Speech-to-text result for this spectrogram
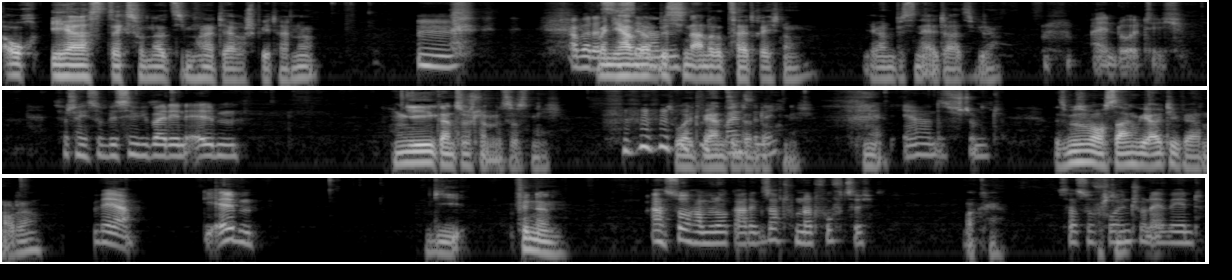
auch erst 600, 700 Jahre später, ne? Mhm. Aber Ich das meine, die haben ja ja ein bisschen andere Zeitrechnung. Die waren ein bisschen älter als wir. eindeutig. Ist wahrscheinlich so ein bisschen wie bei den Elben. Nee, ganz so schlimm ist es nicht. So alt wären sie dann doch nicht. Nee. Ja, das stimmt. Jetzt müssen wir auch sagen, wie alt die werden, oder? Wer? Die Elben. Die Finnen. Ach so, haben wir doch gerade gesagt, 150. Okay. Das hast du Stimmt. vorhin schon erwähnt.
